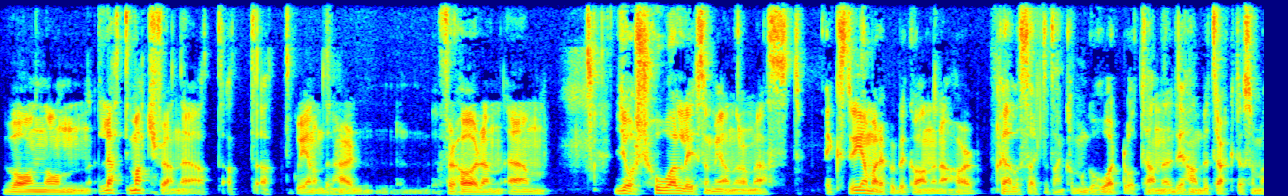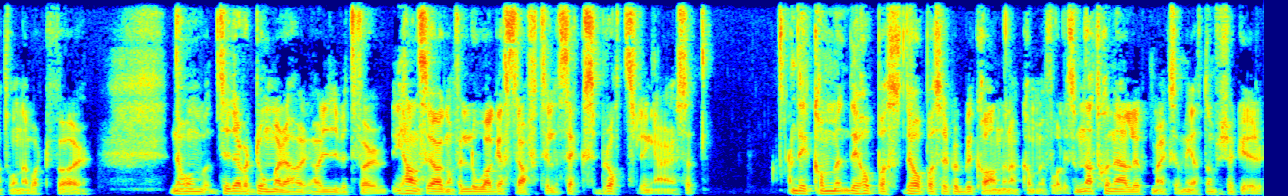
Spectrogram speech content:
vara någon lätt match för henne att, att, att gå igenom den här förhören. Ehm, Josh Hawley, som är en av de mest extrema republikanerna, har själv sagt att han kommer gå hårt åt henne. Det han betraktar som att hon har varit för när hon tidigare varit domare har, har givit för, i hans ögon, för låga straff till sexbrottslingar. Så det, kommer, det, hoppas, det hoppas Republikanerna kommer få liksom nationell uppmärksamhet. De försöker,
